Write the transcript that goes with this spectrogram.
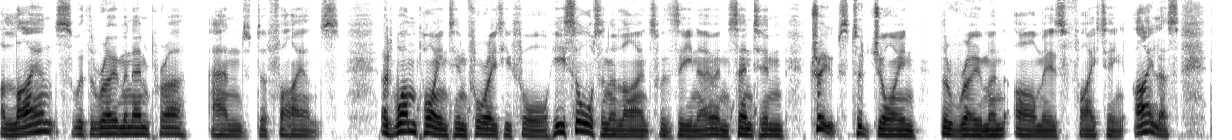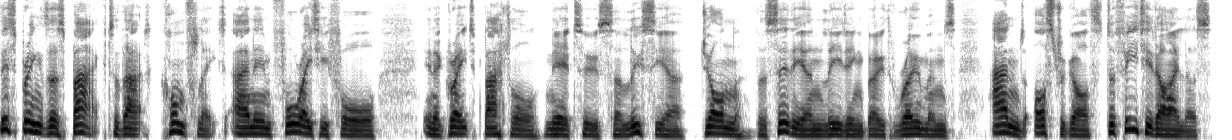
alliance with the Roman Emperor and defiance. At one point in 484, he sought an alliance with Zeno and sent him troops to join the Roman armies fighting Ilus. This brings us back to that conflict, and in 484, in a great battle near to Seleucia, John the Scythian, leading both Romans and Ostrogoths, defeated Ilus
